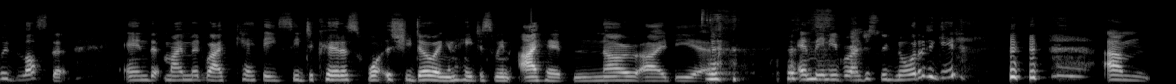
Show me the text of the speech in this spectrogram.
would lost it. And my midwife Kathy said to Curtis, "What is she doing?" And he just went, "I have no idea." and then everyone just ignored it again. um,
